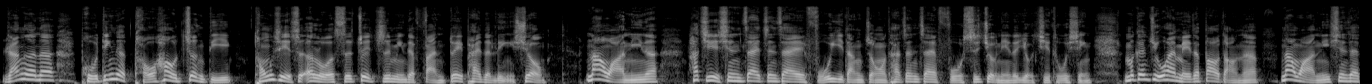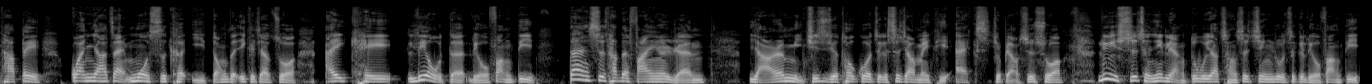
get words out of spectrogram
然而呢，普丁的头号政敌，同时也是俄罗斯最知名的反对派的领袖纳瓦尼呢，他其实现在正在服役当中他正在服十九年的有期徒刑。那么根据外媒的报道呢，纳瓦尼现在他被关押在莫斯科以东的一个叫做 I K 六的流放地，但是他的发言人。雅尔米其实就透过这个社交媒体 X 就表示说，律师曾经两度要尝试进入这个流放地，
